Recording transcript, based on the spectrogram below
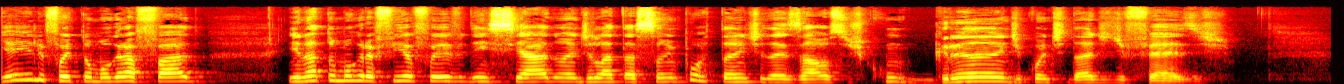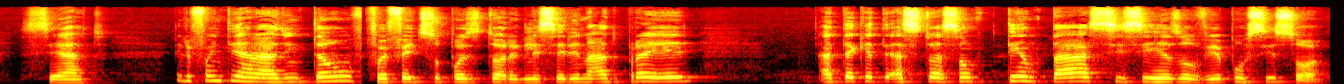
E aí ele foi tomografado e na tomografia foi evidenciada uma dilatação importante das alças com grande quantidade de fezes. Certo? Ele foi internado, então foi feito supositório glicerinado para ele, até que a situação tentasse se resolver por si só.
